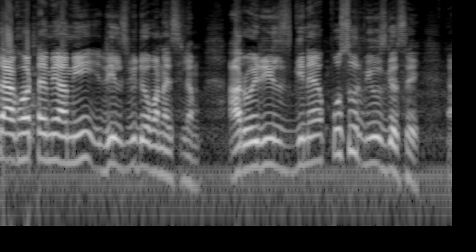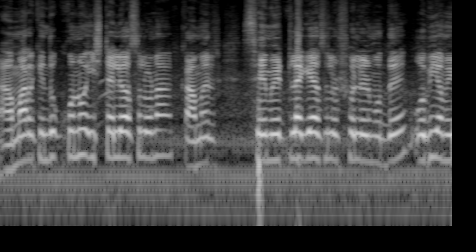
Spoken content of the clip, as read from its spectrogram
চা খাওয়ার টাইমে আমি রিলস ভিডিও বানাইছিলাম। আর ওই রিলস গিনে প্রচুর ভিউজ গেছে। আমার কিন্তু কোনো স্টাইলও আসলো না, কামের সেমেট লাগে আসলো শোলের মধ্যে, ওবি আমি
